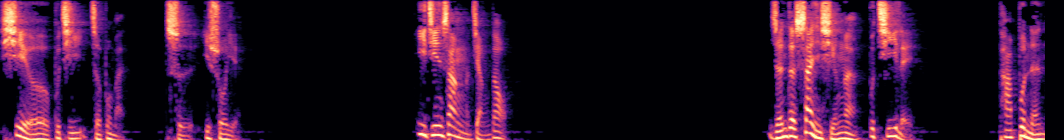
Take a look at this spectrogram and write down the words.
泄而不积则不满。此一说也。易经上讲到，人的善行啊，不积累，他不能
